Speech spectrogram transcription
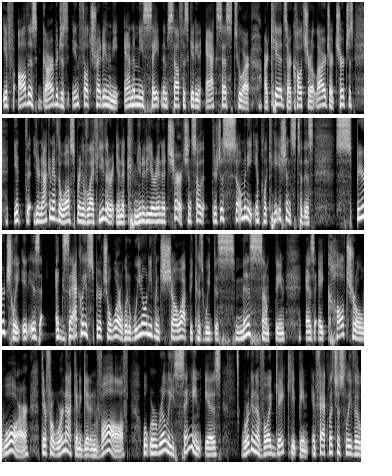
if all this garbage is infiltrating the enemy, Satan himself is getting access to our, our kids, our culture at large, our churches, it, you're not going to have the wellspring of life either in a community or in a church. And so there's just so many implications to this spiritually. It is exactly a spiritual war when we don't even show up because we dismiss something as a cultural war. Therefore, we're not going to get involved. What we're really saying is we're going to avoid gatekeeping. In fact, let's just leave the,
